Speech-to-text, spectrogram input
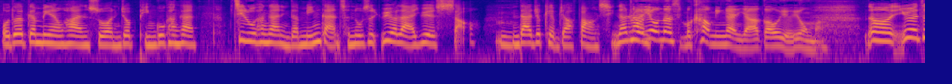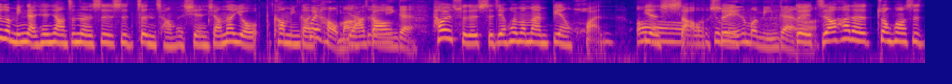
我都会跟病人话说，你就评估看看，记录看看你的敏感程度是越来越少，嗯，大家就可以比较放心。那如果用那什么抗敏感牙膏有用吗？嗯，因为这个敏感现象真的是是正常的现象。那有抗敏感，会好吗？牙膏敏感它会随着时间会慢慢变缓。变少，所以没那么敏感。对，只要他的状况是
